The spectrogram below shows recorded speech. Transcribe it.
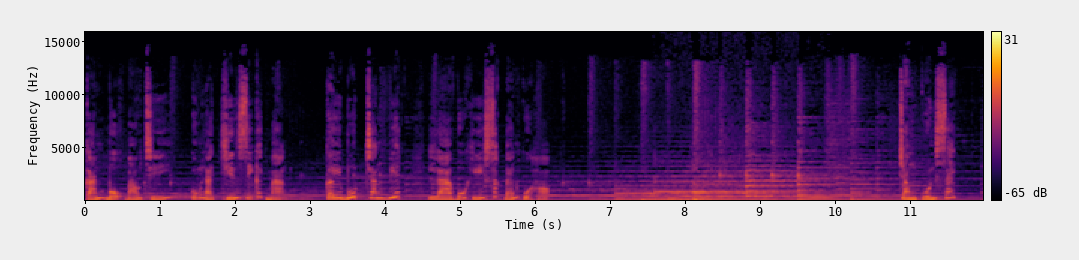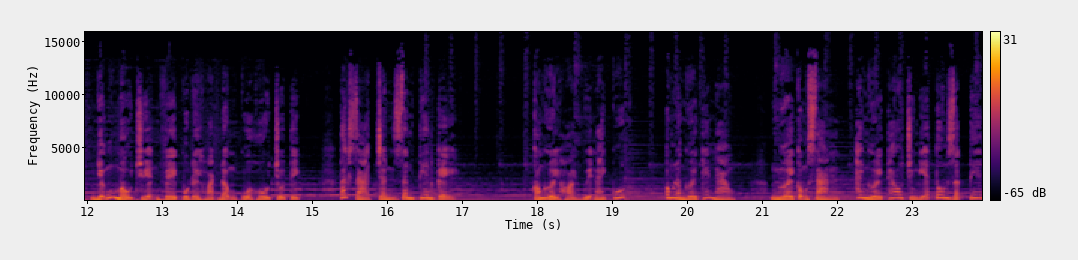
Cán bộ báo chí cũng là chiến sĩ cách mạng, cây bút trang viết là vũ khí sắc bén của họ. Trong cuốn sách Những mẩu chuyện về cuộc đời hoạt động của Hồ Chủ tịch, tác giả Trần Dân Tiên kể. Có người hỏi Nguyễn Ái Quốc, ông là người thế nào? Người cộng sản hay người theo chủ nghĩa tôn giật tiên?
